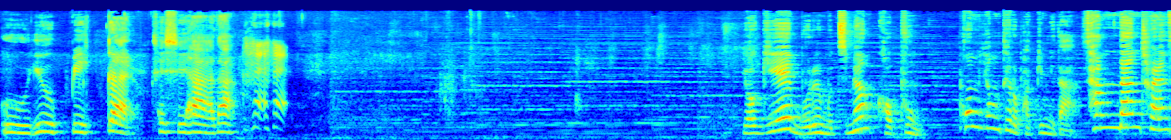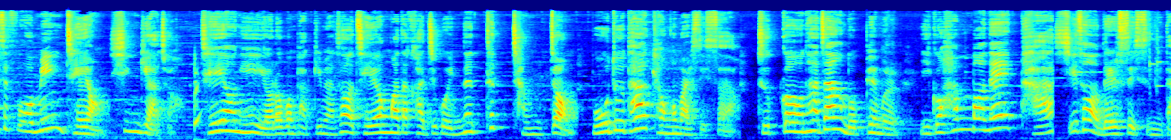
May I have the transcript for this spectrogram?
우유 빛깔 제시하다. 여기에 물을 묻히면 거품, foam 형태로 바뀝니다. 3단 transforming 제형 신기하죠? 제형이 여러 번 바뀌면서 제형마다 가지고 있는 특 장점 모두 다 경험할 수 있어요. 두꺼운 화장, 노폐물 이거 한 번에 다 씻어낼 수 있습니다.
